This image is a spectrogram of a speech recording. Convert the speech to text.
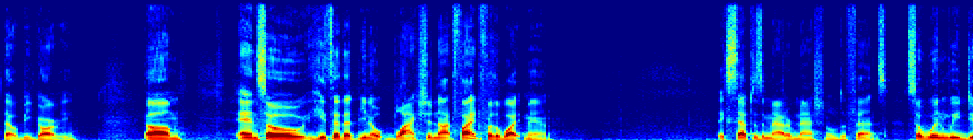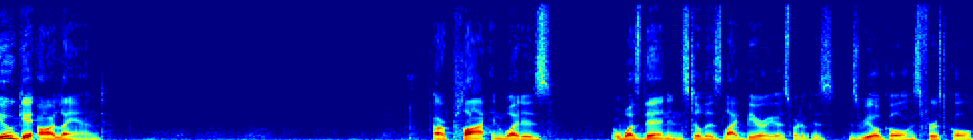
That would be Garvey. Um, and so he said that, you know, blacks should not fight for the white man, except as a matter of national defense. So when we do get our land, our plot in what is, or was then and still is Liberia, sort of his, his real goal, his first goal.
